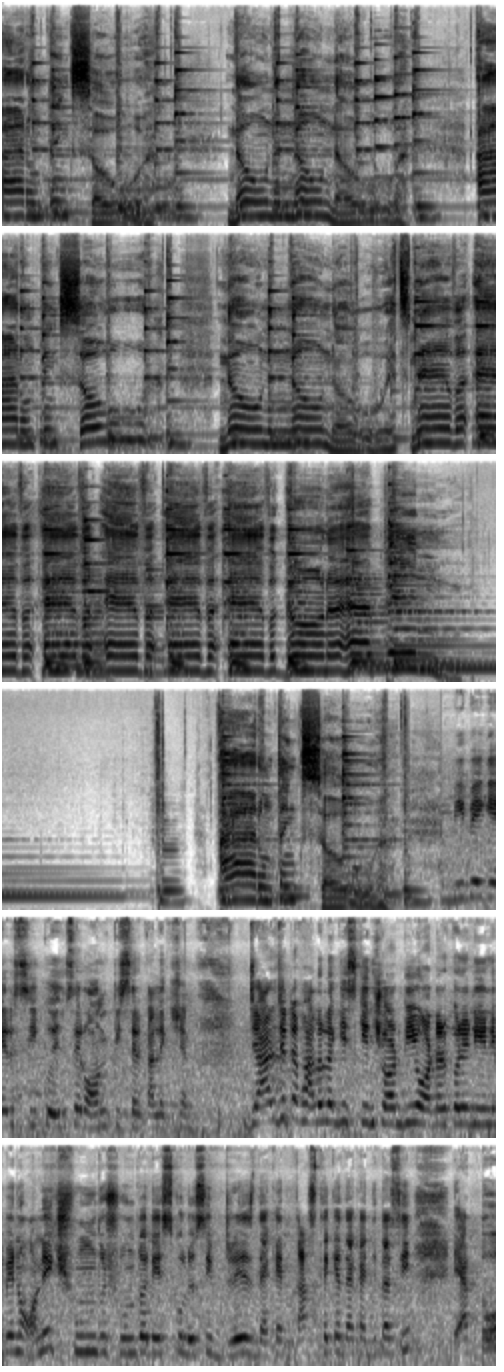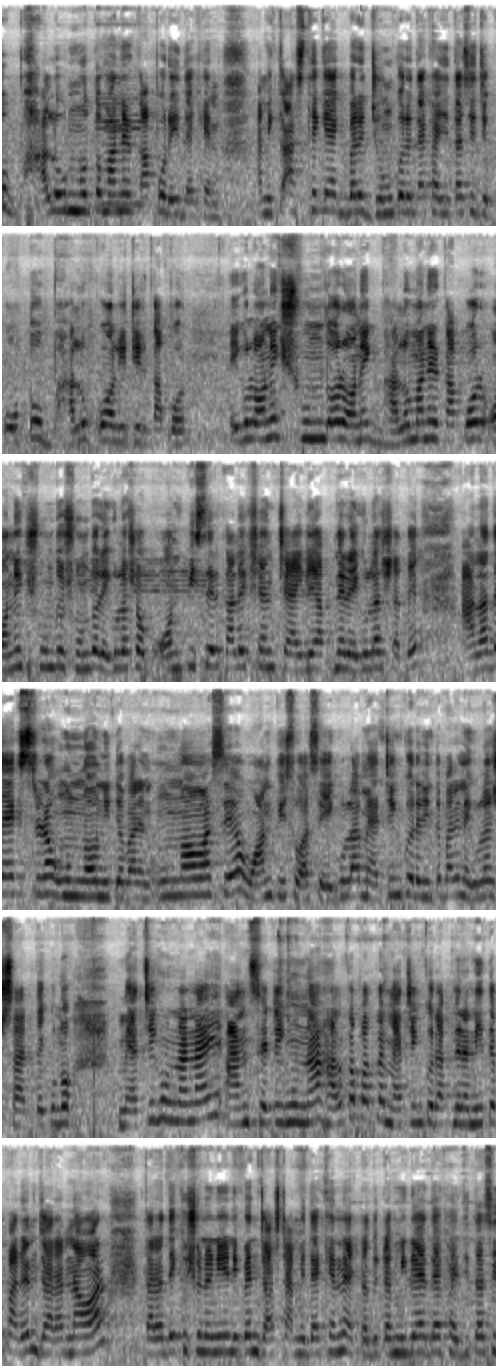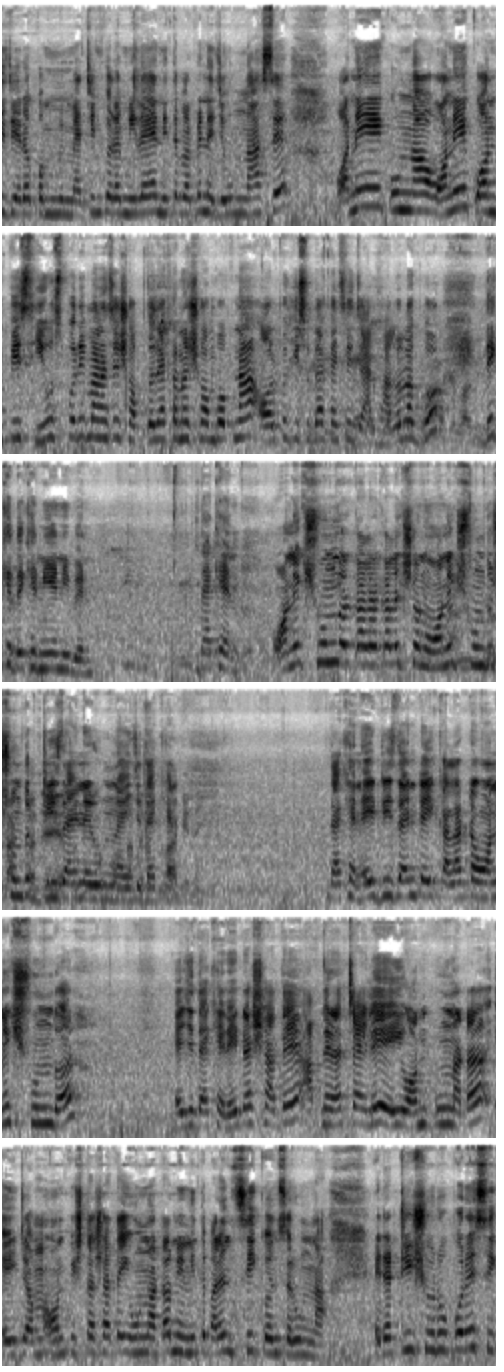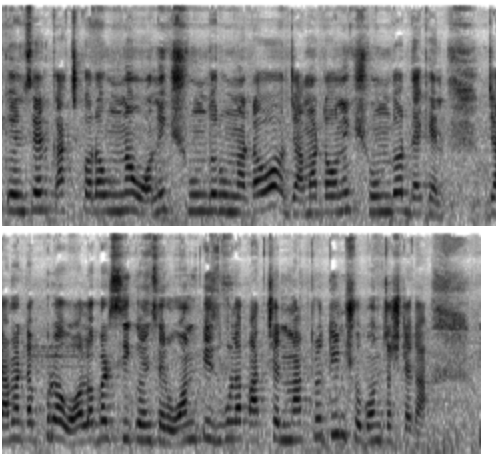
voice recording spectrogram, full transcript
I don't think so. No, no, no, no. I don't think so. No, no, no, no. It's never, ever, ever, ever, ever, ever gonna happen. I don't think so. বিবেগের সিকোয়েন্সের on পিসের collection যার যেটা ভালো লাগে screenshot দিয়ে order করে নিয়ে নেবেন। অনেক সুন্দর সুন্দর এক্সক্লুসিভ ড্রেস দেখেন, কাছ থেকে দেখা যেতেছি এত ভালো উন্নত মানের কাপড় এই দেখেন। আমি কাছ থেকে একবারে জুম করে দেখা যেতেছি যে কত ভালো কোয়ালিটির কাপড়। এগুলো অনেক সুন্দর, অনেক ভালো মানের কাপড়, অনেক সুন্দর সুন্দর। এগুলো সব অন পিসের কালেকশান চাইলে আপনার এগুলোর সাথে আলাদা এক্সট্রা উন্নও নিতে পারেন। উন্নও আছে ওয়ান পিসও আছে। এগুলা ম্যাচিং করে নিতে পারেন। এগুলোর সাথে কোনো ম্যাচিং উন্না নাই আনসেটিং উন্না, হালকা পাতলা ম্যাচিং করে আপনারা নিতে পারেন। যারা নেওয়ার, তারা দেখে শুনে নিয়ে নেবেন। জাস্ট আমি দেখেন, একটা দুটা মিলিয়ে দেখাই দিতেছি যেরকম ম্যাচিং করে মিলিয়ে নিতে পারবেন। এই যে উন্না আছে, অনেক উন্না, অনেক ওয়ান পিস হিউজ পরিমাণ আছে। সব তো দেখানো সম্ভব না। অল্প কিছু দেখাইছি, যার ভালো লাগবো, দেখে দেখে নিয়ে নেবেন। দেখেন অনেক সুন্দর কালার কালেকশন অনেক সুন্দর সুন্দর ডিজাইনের উন্না এই যে দেখেন। দেখেন এই ডিজাইনটা এই কালারটা অনেক সুন্দর। এই যে দেখেন এটার সাথে আপনারা চাইলে এই অন উন্নাটা এই জামা অন পিসটার সাথে এই উন্নাটাও নিয়ে নিতে পারেন সিকোয়েন্সের উন্না। এটা টিস্যুর উপরে সিকোয়েন্সের কাজ করা উন্না অনেক সুন্দর উন্নাটাও জামাটা অনেক সুন্দর। দেখেন জামাটা পুরো অল ওভার সিকোয়েন্সের ওয়ান পিসগুলো পাচ্ছেন মাত্র তিনশো পঞ্চাশ টাকা।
